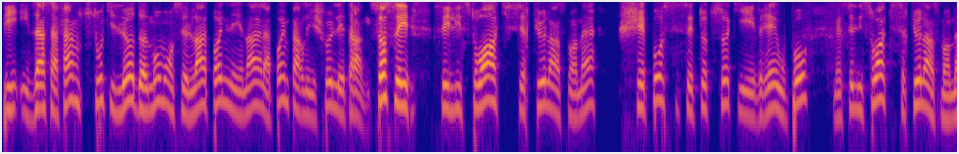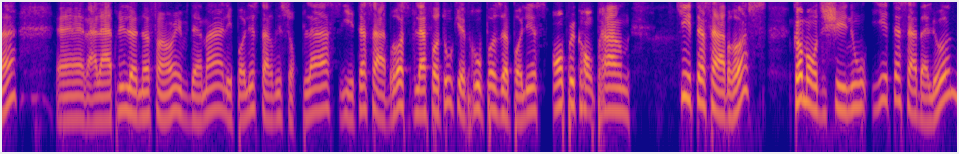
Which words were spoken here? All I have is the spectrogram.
Puis il dit à sa femme, c'est toi qui l'as, donne-moi mon cellulaire, pogne les nerfs, la pogne par les cheveux, l'étrangle. Ça, c'est, c'est l'histoire qui circule en ce moment. Je sais pas si c'est tout ça qui est vrai ou pas, mais c'est l'histoire qui circule en ce moment. Euh, ben, elle a appelé le 911, évidemment. Les polices sont arrivés sur place. Il était sa brosse. Puis la photo qu'il a prise au poste de police, on peut comprendre qui était sa brosse. Comme on dit chez nous, il était sa balloune.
